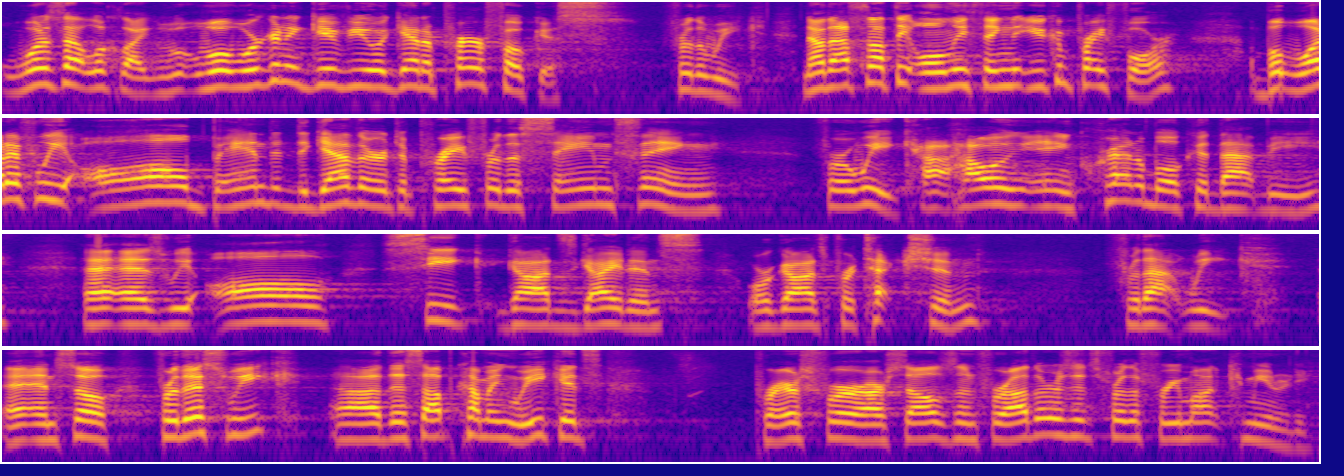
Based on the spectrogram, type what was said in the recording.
what does that look like? Well, we're going to give you again a prayer focus for the week. Now, that's not the only thing that you can pray for, but what if we all banded together to pray for the same thing for a week? How, how incredible could that be as we all seek God's guidance or God's protection for that week? And so, for this week, uh, this upcoming week, it's prayers for ourselves and for others, it's for the Fremont community.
